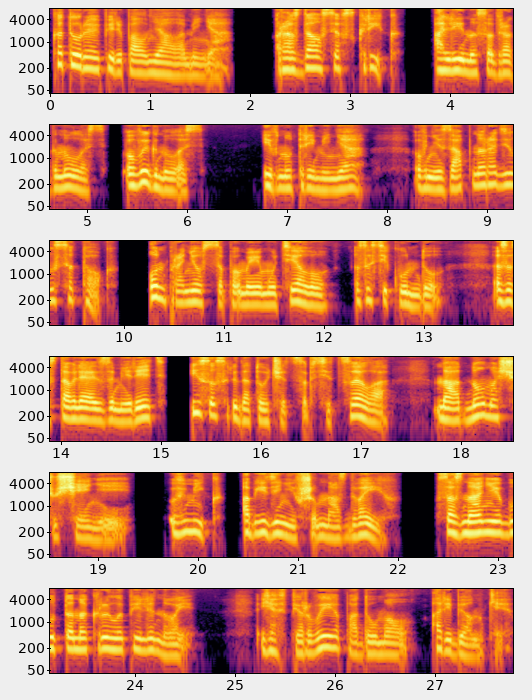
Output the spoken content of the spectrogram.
которая переполняла меня. Раздался вскрик. Алина содрогнулась, выгнулась, и внутри меня внезапно родился ток. Он пронесся по моему телу за секунду, заставляя замереть и сосредоточиться всецело на одном ощущении, в миг объединившем нас двоих. Сознание будто накрыло пеленой. Я впервые подумал о ребенке.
